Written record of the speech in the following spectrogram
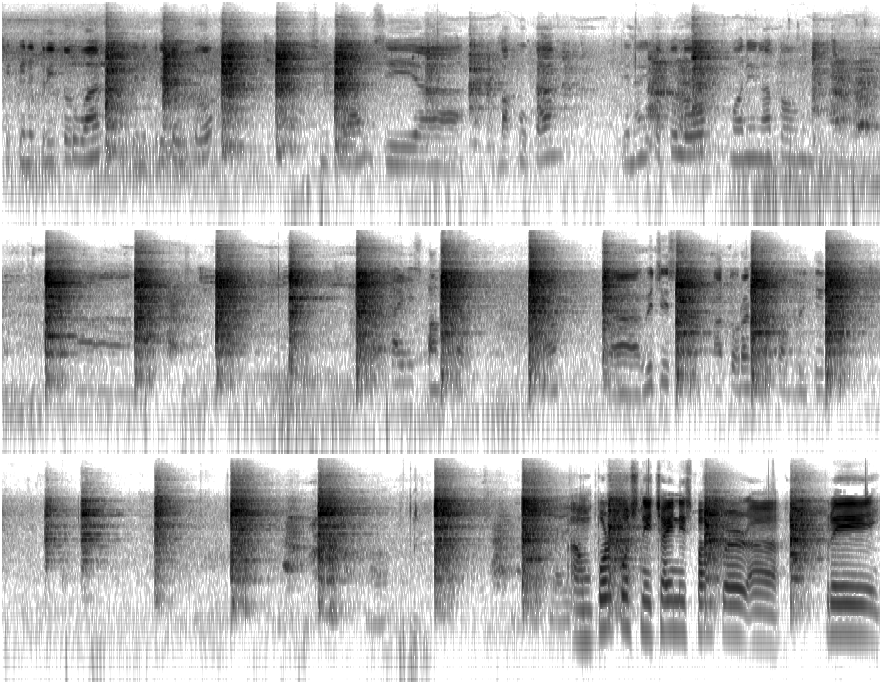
si Penetrator 1 Penetrator 2 si Juan si uh, Bakuka din ang ikatulo mo ni nga tong ah, Chinese pumper no? Ah, which is ato ra nila fabricated? Ang purpose ni Chinese Pumper ah, Pre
